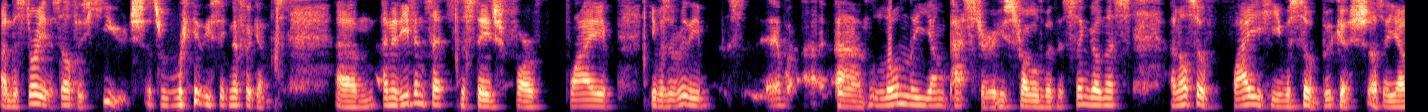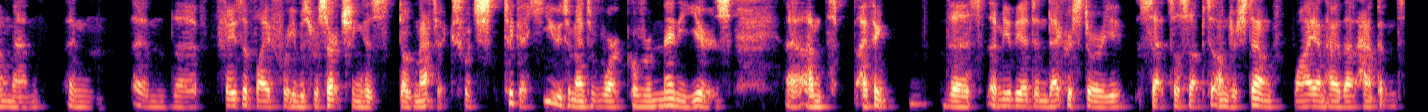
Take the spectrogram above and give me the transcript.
And the story itself is huge. It's really significant. Um, and it even sets the stage for why he was a really uh, lonely young pastor who struggled with his singleness, and also why he was so bookish as a young man in, in the phase of life where he was researching his dogmatics, which took a huge amount of work over many years. Uh, and I think the Amelia Den Dekker story sets us up to understand why and how that happened.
